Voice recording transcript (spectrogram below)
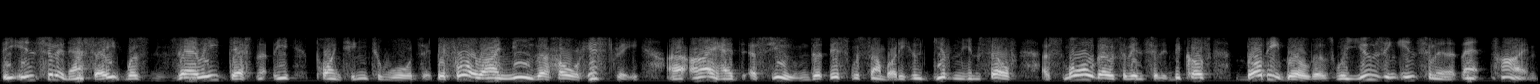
The insulin assay was very definitely pointing towards it. Before I knew the whole history, uh, I had assumed that this was somebody who'd given himself a small dose of insulin because bodybuilders were using insulin at that time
